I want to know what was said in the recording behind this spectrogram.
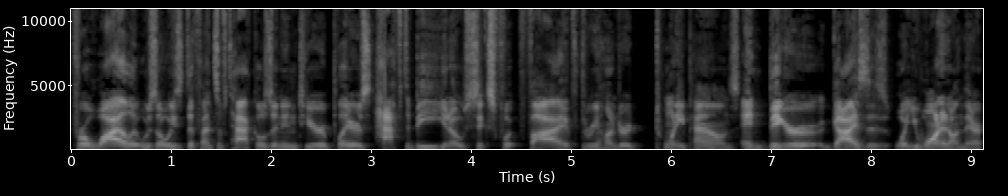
For a while, it was always defensive tackles and interior players have to be, you know, six foot five, 320 pounds, and bigger guys is what you wanted on there.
